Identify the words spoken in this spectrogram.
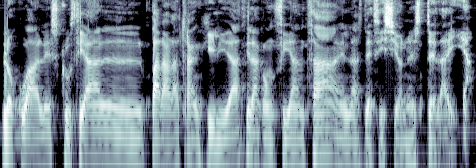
lo cual es crucial para la tranquilidad y la confianza en las decisiones de la IA.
